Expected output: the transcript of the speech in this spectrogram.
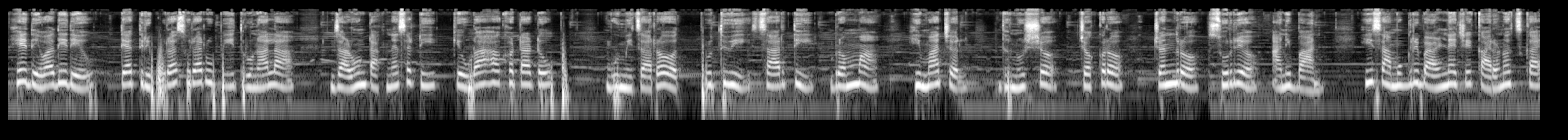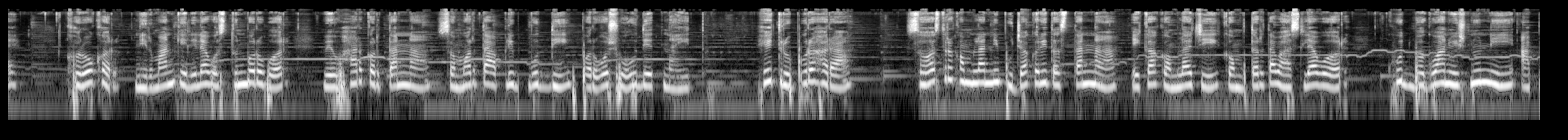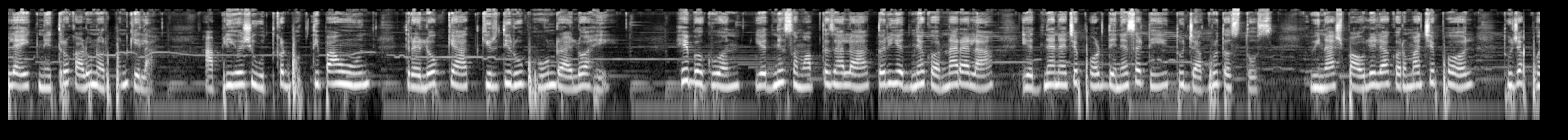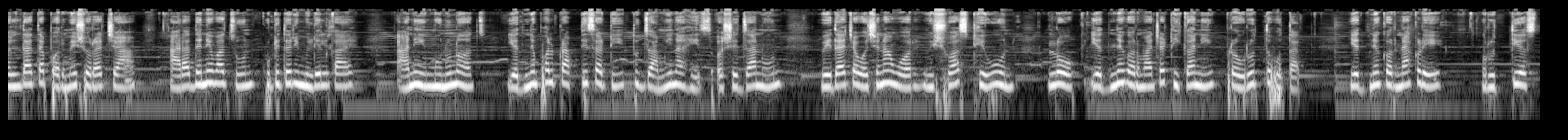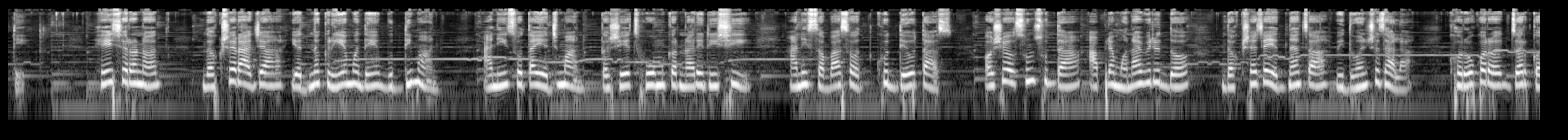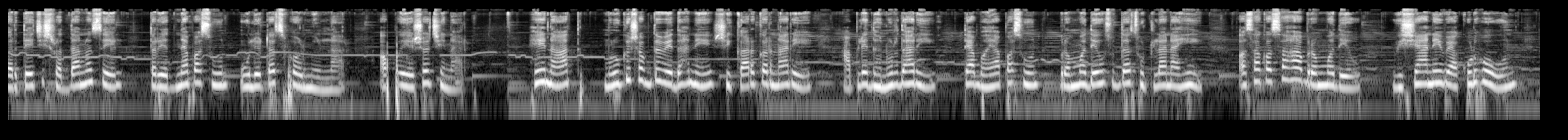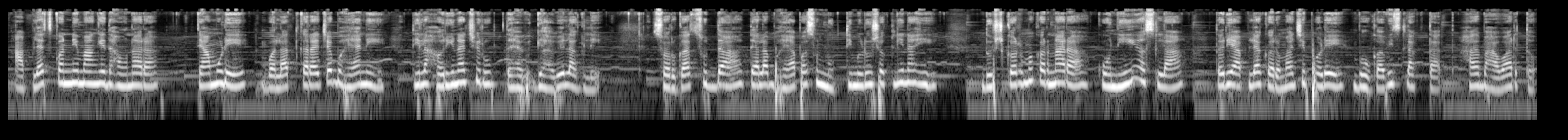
हे देवादिदेव त्या त्रिपुरासुरारूपी तृणाला जाळून टाकण्यासाठी केवढा हा खटाटोप? भूमीचा रथ पृथ्वी सारथी ब्रह्मा हिमाचल धनुष्य चक्र चंद्र सूर्य आणि बाण ही सामुग्री बाळण्याचे कारणच काय? खरोखर निर्माण केलेल्या वस्तूंबरोबर व्यवहार करताना समर्थ आपली बुद्धी परवश होऊ देत नाहीत. हे त्रिपुरहरा सहस्त्र कमलांनी पूजा करीत असताना एका कमलाची कमतरता भासल्यावर खुद भगवान विष्णूंनी आपल्या एक नेत्र काढून अर्पण केला. आपली अशी उत्कट भक्ती पाहून त्रैलोक्यात कीर्तिरूप होऊन राहिलो आहे. हे भगवन यज्ञ समाप्त झाला तरी यज्ञ करणाऱ्याला यज्ञानाचे फळ देण्यासाठी तू जागृत असतोस. विनाश पावलेल्या कर्माचे फल तुझ्या फलदात्या परमेश्वराच्या आराधने वाचून कुठेतरी मिळेल काय? आणि म्हणूनच यज्ञफल प्राप्तीसाठी तू जामीन आहेस असे जाणून वेदाच्या वचनावर विश्वास ठेवून लोक यज्ञकर्माच्या ठिकाणी प्रवृत्त होतात. यज्ञ करण्याकडे वृत्ती असते. हे शरणत दक्ष राजा यज्ञक्रियेमध्ये बुद्धिमान आणि स्वतः यजमान तसेच होम करणारे ऋषी आणि सभासद खुद देवतास असे असूनसुद्धा आपल्या मनाविरुद्ध दक्षाच्या यज्ञाचा विध्वंस झाला. खरोखरच जर कर्त्याची श्रद्धा नसेल तर यज्ञापासून उलटच फळ मिळणार अपयशच येणार. हे नाथ मृगशब्द वेधाने शिकार करणारे आपले धनुर्धारी त्या भयापासून ब्रह्मदेवसुद्धा सुटला नाही असा कसा हा ब्रह्मदेव विषयाने व्याकुळ होऊन आपल्याच कन्येमागे धावणारा त्यामुळे बलात्काराच्या भयाने तिला हरिणाचे रूप घ्यावे लागले. स्वर्गात सुद्धा त्याला भयापासून मुक्ती मिळू शकली नाही. दुष्कर्म करणारा कोणीही असला तरी आपल्या कर्माची फळे भोगावीच लागतात हा भावार्थ.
